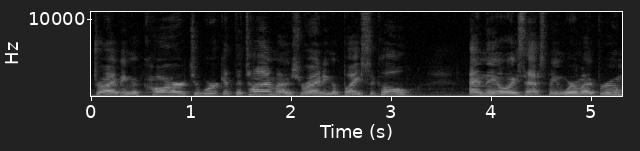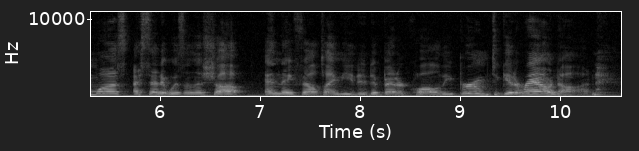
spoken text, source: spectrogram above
driving a car to work at the time i was riding a bicycle and they always asked me where my broom was i said it was in the shop and they felt i needed a better quality broom to get around on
